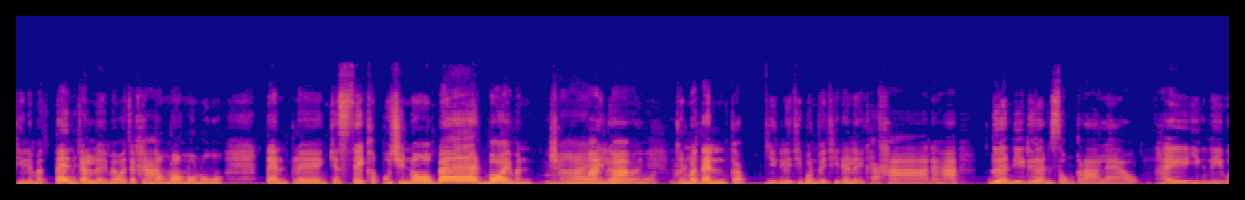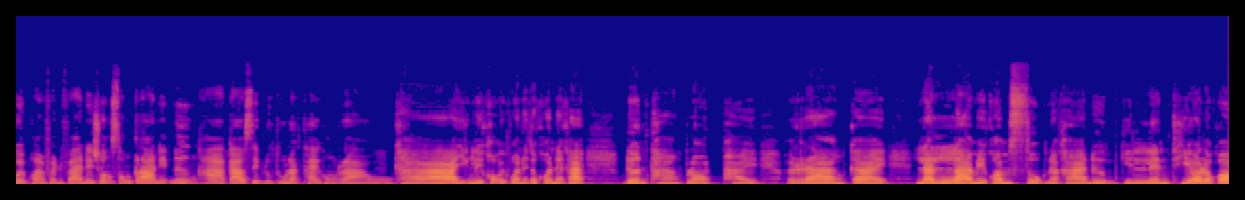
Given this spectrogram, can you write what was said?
ทีเลยมาเต้นกันเลย ไม่ว่าจะเป็นค่ะน้องๆหนูๆเต้นเพลง kissy cappuccino bad boy มันอืมใช่มันมากเลยหมดขึ้นมาเต้นกับ หญิงลีที่บนเวทีได้เลยค่ะ ค่ะนะคะ เดือนนี้เดือนสงกรานต์แล้ว ให้หญิงลีอวยพรแฟนๆในช่วงสงกรานต์นิดนึงค่ะ 90 ลูกทุ่งรักไทยของเรา ค่ะ หญิงลีขออวยพรให้ทุกคนนะคะ เดินทางปลอดภัย ร่างกายลันลามีความสุขนะคะ ดื่มกินเล่นเที่ยวแล้วก็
